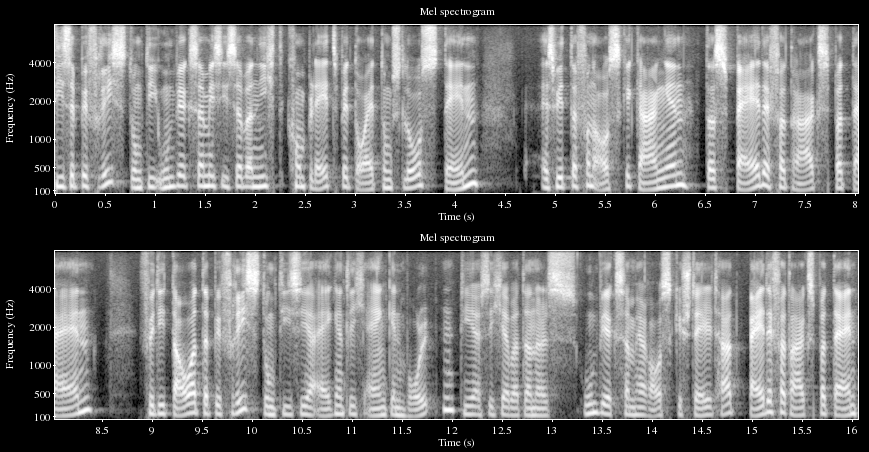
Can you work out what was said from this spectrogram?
Diese Befristung, die unwirksam ist, ist aber nicht komplett bedeutungslos, denn es wird davon ausgegangen, dass beide Vertragsparteien für die Dauer der Befristung, die sie ja eigentlich eingehen wollten, die sich aber dann als unwirksam herausgestellt hat, beide Vertragsparteien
